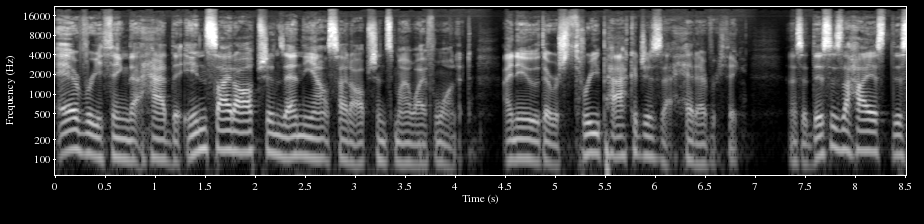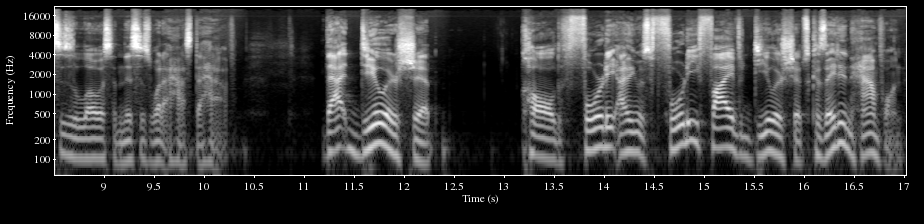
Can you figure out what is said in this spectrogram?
everything that had the inside options and the outside options my wife wanted. I knew there was three packages that had everything. I said this is the highest, this is the lowest and this is what it has to have. That dealership called 40 I think it was 45 dealerships cuz they didn't have one.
